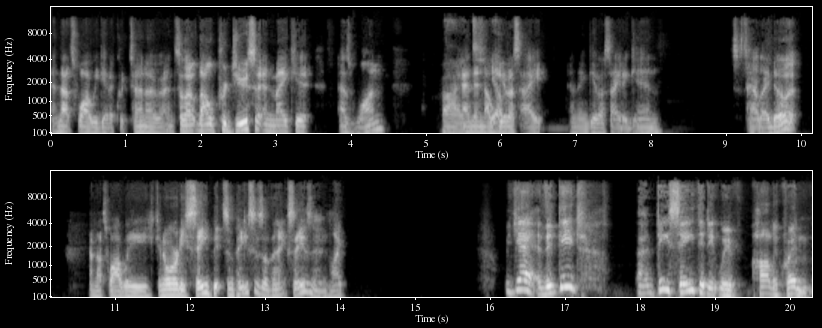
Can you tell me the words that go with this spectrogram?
and that's why we get a quick turnover. And so they'll, they'll produce it and make it as one, Right, and then they'll Yep. give us eight and then give us eight again. This is how they do it. And that's why we can already see bits and pieces of the next season. Like, Yeah, they did. Uh, DC did it with Harley Quinn,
